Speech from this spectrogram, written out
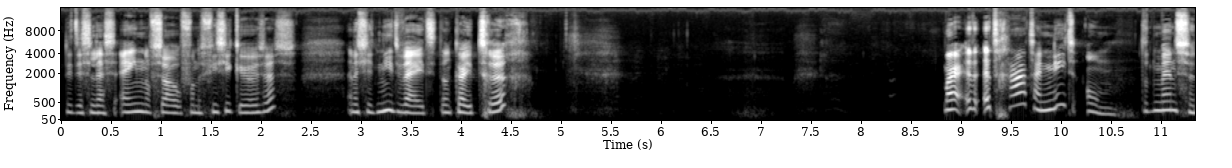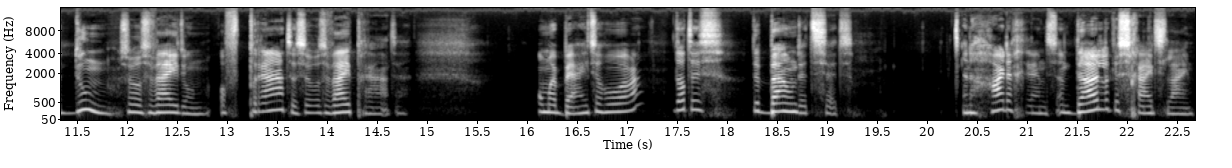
Dit is les 1 of zo van de visiecursus. En als je het niet weet, dan kan je terug. Maar het, gaat er niet om dat mensen doen zoals wij doen of praten zoals wij praten. Om erbij te horen, dat is de bounded set. Een harde grens, een duidelijke scheidslijn.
